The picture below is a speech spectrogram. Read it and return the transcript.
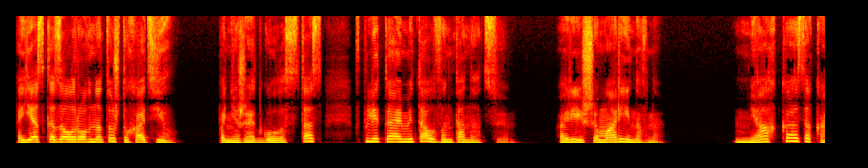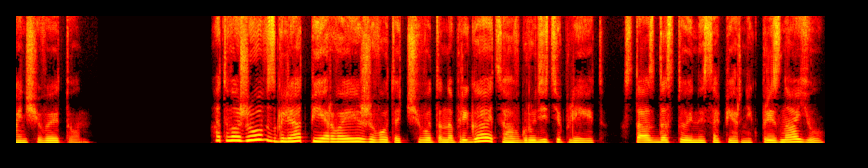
Я сказал ровно то, что хотел, понижает голос Стас, вплетая металл в интонацию. Риша Мариновна. Мягко заканчивает он. Отвожу взгляд первой, живот от чего-то напрягается, а в груди теплеет. Стас достойный соперник, признаю.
